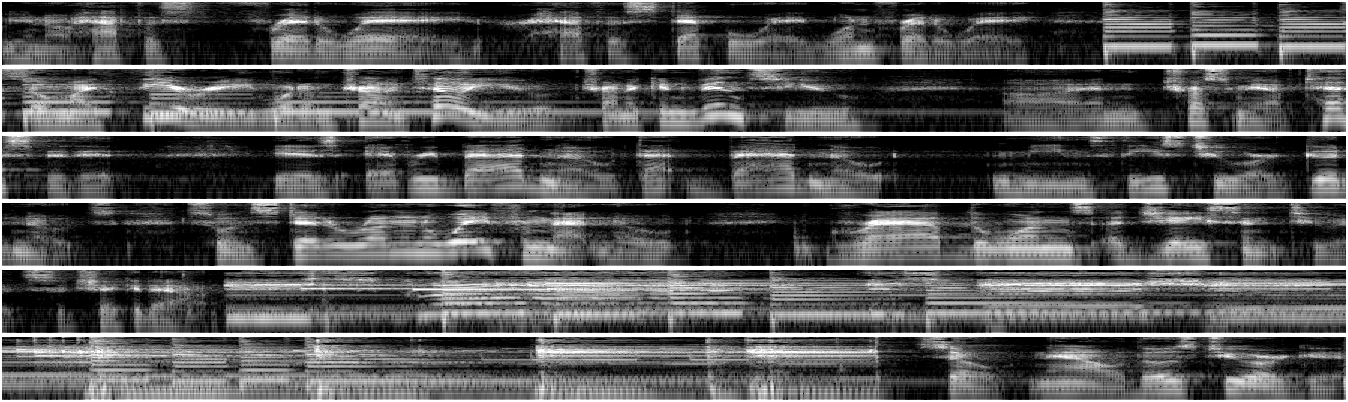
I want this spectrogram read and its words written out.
you know, half a fret away or half a step away, one fret away. So my theory, what I'm trying to tell you, trying to convince you, uh, and trust me, I've tested it, is every bad note, that bad note means these two are good notes. So instead of running away from that note, grab the ones adjacent to it. So check it out. So now those two are good.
